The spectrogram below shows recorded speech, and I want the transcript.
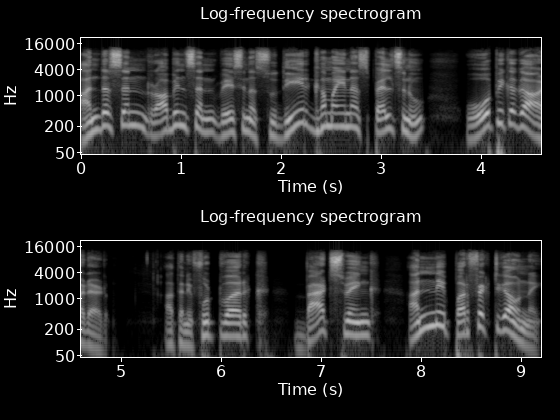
అండర్సన్ రాబిన్సన్ వేసిన సుదీర్ఘమైన స్పెల్స్ను ఓపికగా ఆడాడు. అతని ఫుట్వర్క్ బ్యాట్ స్వింగ్ అన్నీ పర్ఫెక్ట్గా ఉన్నాయి.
